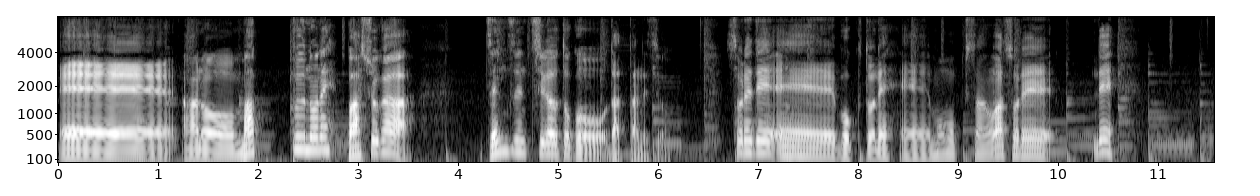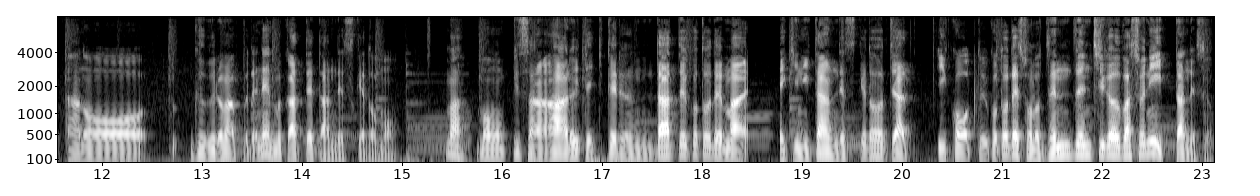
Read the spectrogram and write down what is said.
えー、あのー、マップのね、場所が全然違うとこだったんですよ。それで、えー、僕とね、えー、ももっぴさんはそれで、あのー、Google マップでね、向かってたんですけども、まあ、ももっぴさん、あ、歩いてきてるんだということで、まあ、駅にいたんですけど、じゃあ行こうということで、その全然違う場所に行ったんですよ。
